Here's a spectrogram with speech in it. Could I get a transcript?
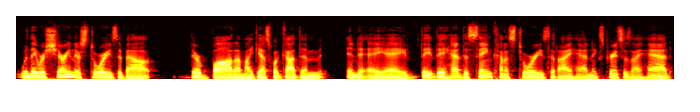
when they were sharing their stories about their bottom. I guess what got them into AA. They they had the same kind of stories that I had and experiences I had,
